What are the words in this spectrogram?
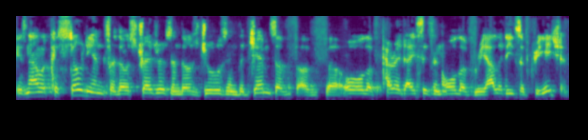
is now a custodian for those treasures and those jewels and the gems of, of uh, all of paradises and all of realities of creation.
